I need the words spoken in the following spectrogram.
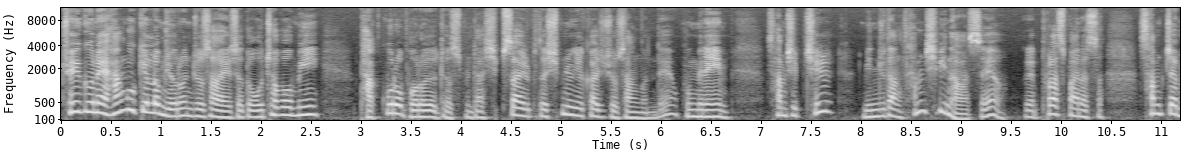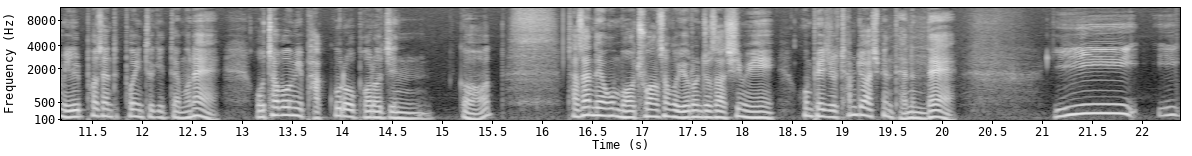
최근에 한국갤럽 여론조사에서도 오차범위 밖으로 벌어졌습니다. 14일부터 16일까지 조사한 건데요. 국민의힘 37, 민주당 30이 나왔어요. 그래 플러스 마이너스 3.1% 포인트이기 때문에 오차범위 밖으로 벌어진 것 자세한 내용은 뭐 중앙선거 여론조사 심의 홈페이지를 참조하시면 되는데 이, 이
